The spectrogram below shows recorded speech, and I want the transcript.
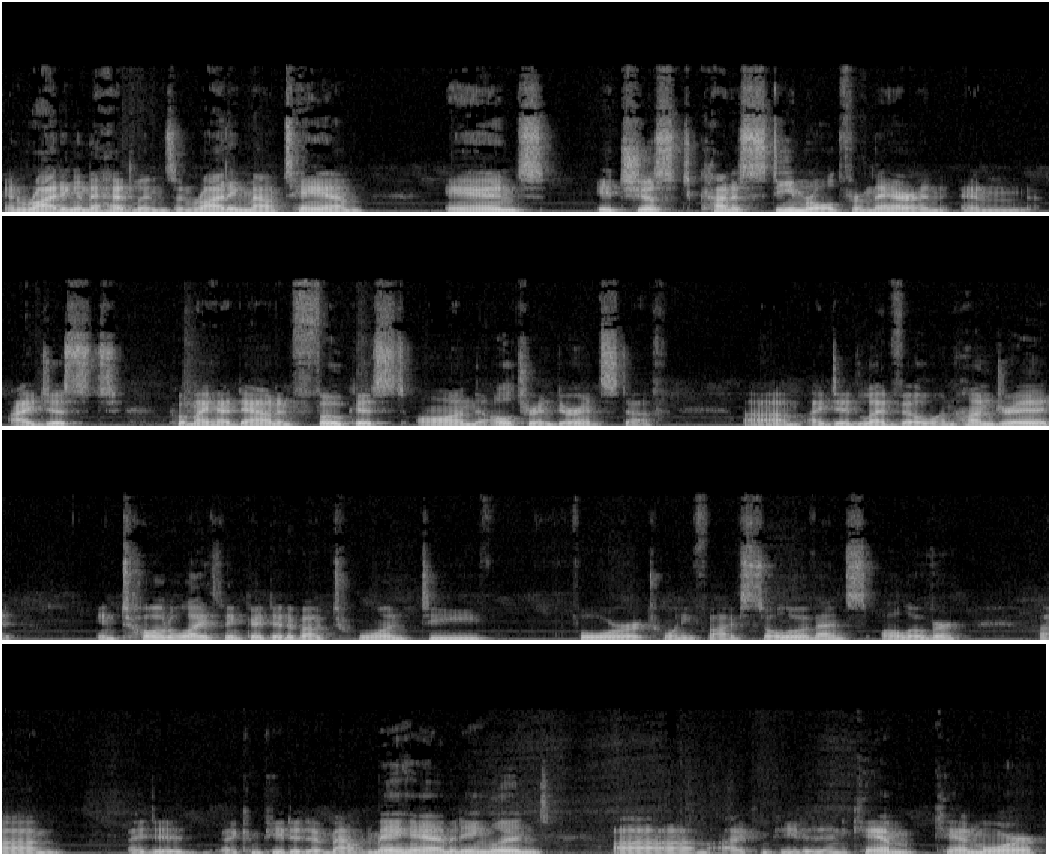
and riding in the headlands and riding Mount Tam, and it just kind of steamrolled from there. And and I just put my head down and focused on the ultra endurance stuff. Um, I did Leadville 100. In total, I think I did about 24 or 25 solo events all over. Um, I did. I competed at Mountain Mayhem in England. Um, I competed in Cam Canmore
